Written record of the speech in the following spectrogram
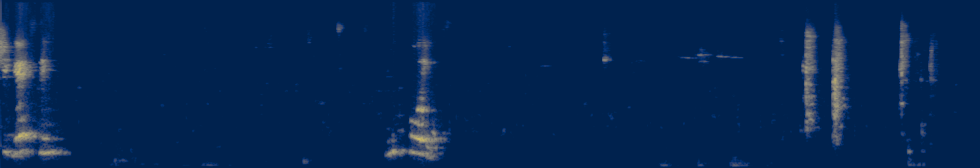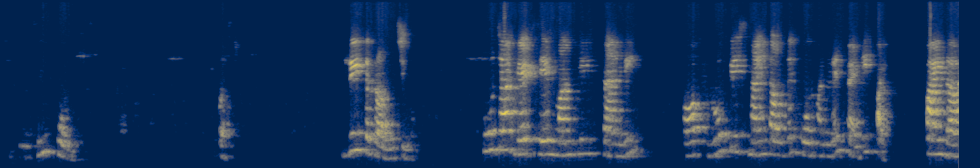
She gets in four years. read the chronology. Pooja gets a monthly salary of rupees 9,425. Find the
